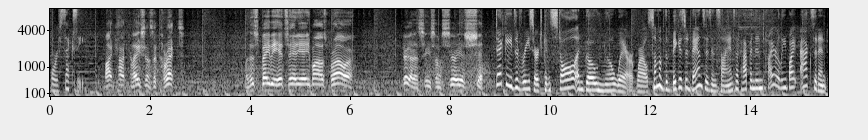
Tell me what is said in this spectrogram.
or sexy. My calculations are correct. When this baby hits 88 miles per hour, you're gonna see some serious shit. Decades of research can stall and go nowhere, while some of the biggest advances in science have happened entirely by accident.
